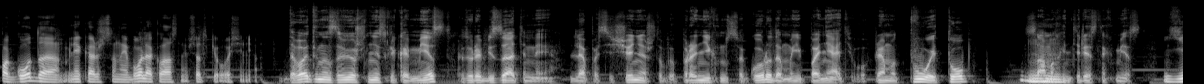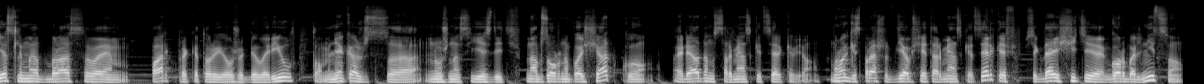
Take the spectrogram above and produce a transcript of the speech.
погода, мне кажется, наиболее классная все-таки осенью. Давай ты назовешь несколько мест, которые обязательны для посещения, чтобы проникнуться городом и понять его. Прямо твой топ самых М. интересных мест. Если мы отбрасываем парк, про который я уже говорил, то, мне кажется, нужно съездить на обзорную площадку рядом с армянской церковью. Многие спрашивают, где вообще эта армянская церковь. Всегда ищите горбольницу.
